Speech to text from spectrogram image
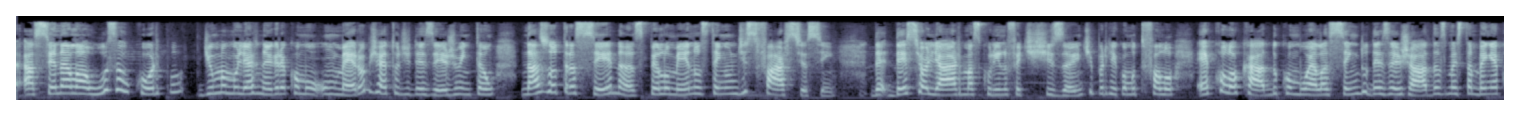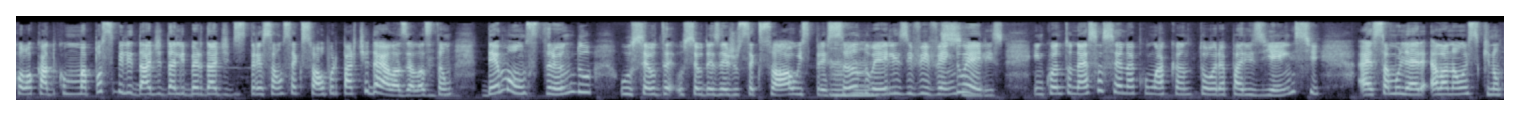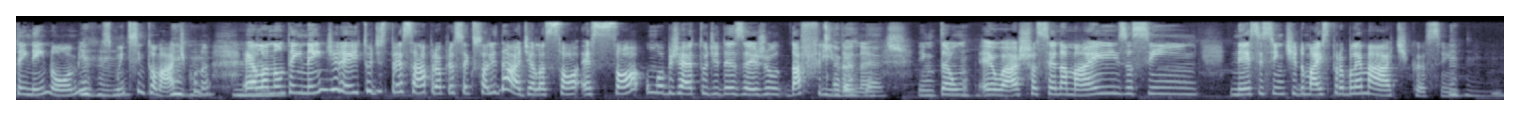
a cena ela usa o corpo de uma mulher negra como um mero objeto de desejo, então nas outras cenas, pelo menos, tem um disfarce, assim, de, desse olhar masculino fetichizante, porque, como tu falou, é colocado como elas sendo desejadas, mas também é colocado como uma possibilidade da liberdade de expressão sexual por parte delas. Elas estão uhum. demonstrando o seu, o seu desejo sexual, expressando uhum. eles e vivendo Sim. eles. Enquanto nessa cena com a cantora parisiense, essa mulher, ela não que não tem nem nome, uhum. muito sintomático, uhum. né? Uhum. Ela não tem nem direito de expressar a própria sexualidade. Ela só é só um objeto de desejo da Frida, é né? Então, uhum. eu acho a cena mais assim, nesse sentido mais problemática, assim. Uhum.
